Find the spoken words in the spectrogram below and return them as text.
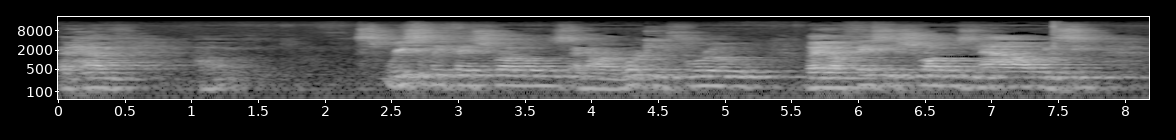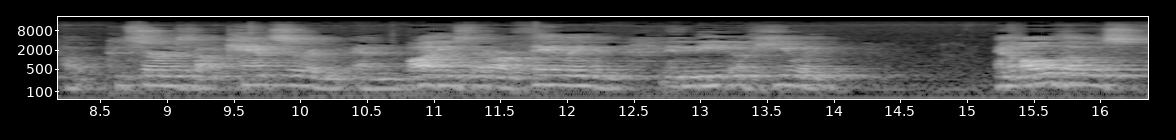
that have um, recently faced struggles and are working through. They are facing struggles now. We see uh, concerns about cancer and, and bodies that are failing and in need of healing. And all those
